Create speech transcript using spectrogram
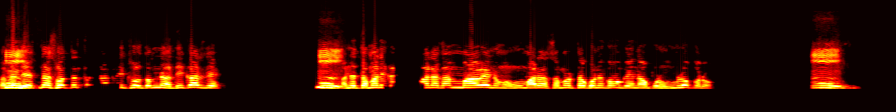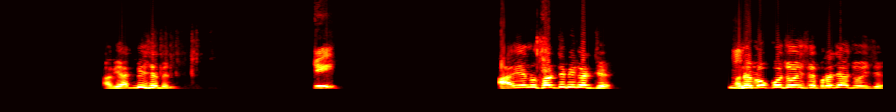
તમે દેશના સ્વતંત્ર નાગરિક છો તમને અધિકાર છે. અને તમારી મારા ગામમાં આવે ને હું મારા સમર્થકોને કહું કે એના ઉપર હુમલો કરો. આ વ્યાજબી છે બેન. આ એનું સર્ટિફિકેટ છે. અને લોકો જોઈ છે પ્રજા જોઈ છે.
